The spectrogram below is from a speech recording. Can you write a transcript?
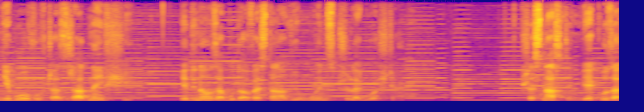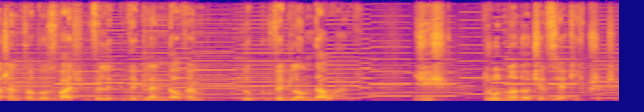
nie było wówczas żadnej wsi. Jedyną zabudowę stanowił młyn z przyległościami. W XVI wieku zaczęto go zwać Wyględowem lub Wyglądałami. Dziś trudno dociec z jakich przyczyn.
